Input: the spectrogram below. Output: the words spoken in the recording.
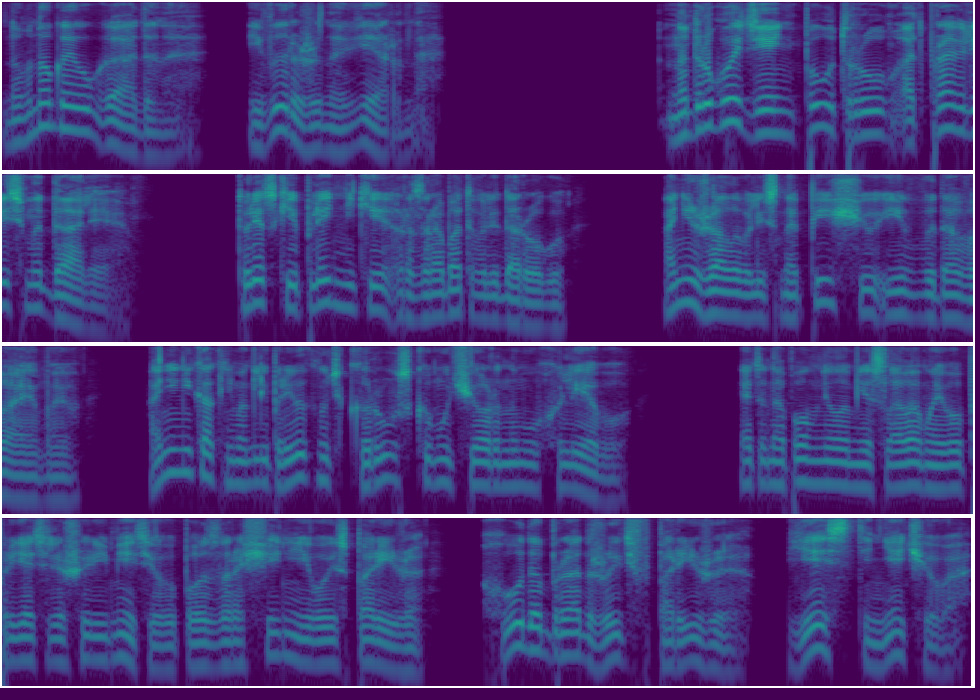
но многое угадано и выражено верно. На другой день, поутру, отправились мы далее. Турецкие пленники разрабатывали дорогу. Они жаловались на пищу им выдаваемую. Они никак не могли привыкнуть к русскому черному хлебу. Это напомнило мне слова моего приятеля Шереметьева по возвращении его из Парижа. «Худо, брат, жить в Париже. Есть нечего.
